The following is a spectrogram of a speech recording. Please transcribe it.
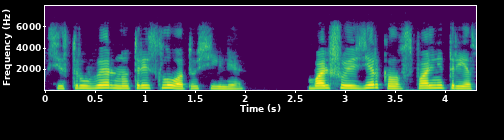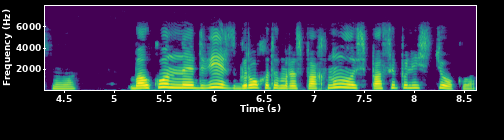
Сестру Верну трясло от усилия. Большое зеркало в спальне треснуло. Балконная дверь с грохотом распахнулась, посыпались стекла.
